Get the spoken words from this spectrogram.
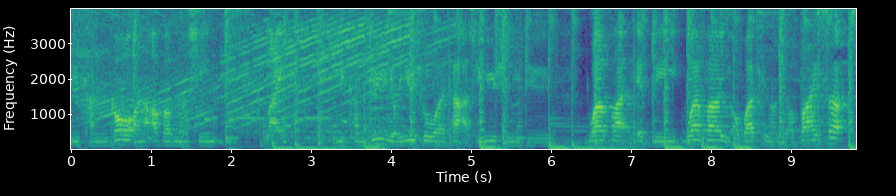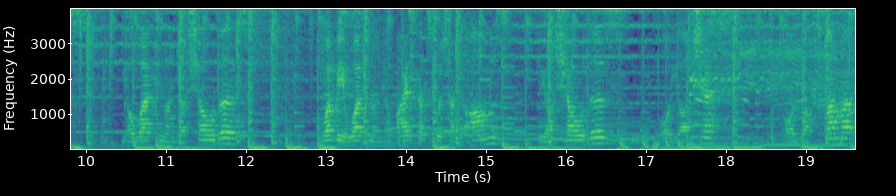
you can go on other machines like you can do your usual workout as you usually do. Whether it be whether you're working on your biceps you're working on your shoulders whether you're working on your biceps which are your arms your shoulders or your chest or your stomach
